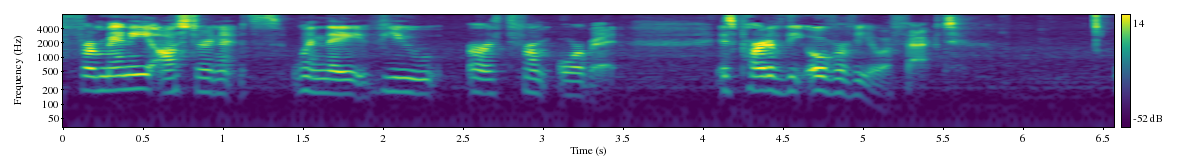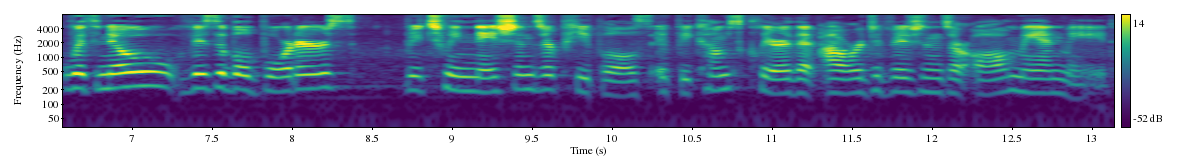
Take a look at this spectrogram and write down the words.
for many astronauts when they view Earth from orbit, is part of the overview effect. With no visible borders between nations or peoples, it becomes clear that our divisions are all man made,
